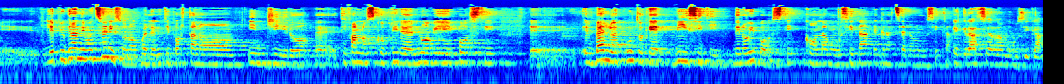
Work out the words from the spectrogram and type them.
E le più grandi emozioni sono quelle che ti portano in giro, eh, ti fanno scoprire nuovi posti. Eh, il bello è appunto che visiti dei nuovi posti con la musica e grazie alla musica. E grazie alla musica.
